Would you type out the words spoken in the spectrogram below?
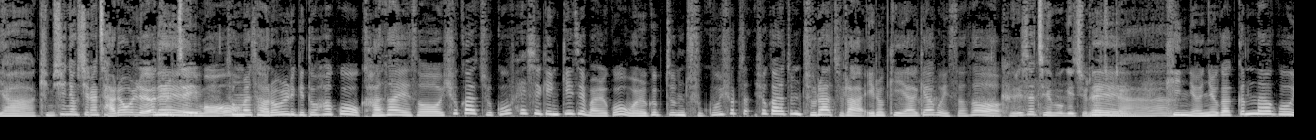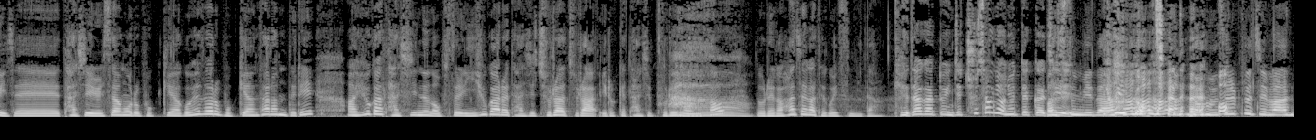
야, 김신영 씨랑 잘 어울려요, 네, 둘째 이모. 정말 잘 어울리기도 하고 가사에서 휴가 주고 회식엔 끼지 말고 월급 좀 주고 휴, 휴가 좀 주라 주라 이렇게 이야기하고 있어서 아, 그래서 제목이 주라 주라. 네, 긴 연휴가 끝나고 이제 다시 일상으로 복귀하고 회사로 복귀한 사람들이 아, 휴가 다시는 없을 이 휴가를 다시 주라 주라 이렇게 다시 부르면서 아. 노래가 화제가 되고 있습니다. 게다가 또 이제 추석 연휴 때까지 맞습니다. 없잖아요. 너무 슬프지만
